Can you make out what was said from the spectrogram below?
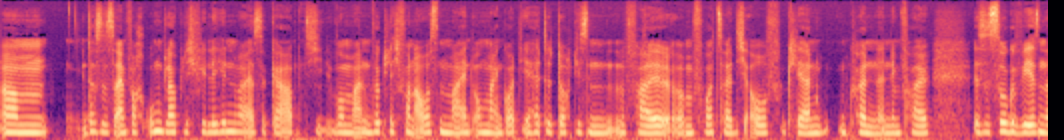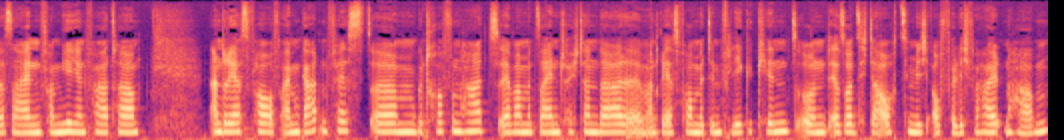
Ähm, dass es einfach unglaublich viele Hinweise gab, die, wo man wirklich von außen meint, oh mein Gott, ihr hättet doch diesen Fall ähm, vorzeitig aufklären können. In dem Fall ist es so gewesen, dass ein Familienvater Andreas V. auf einem Gartenfest ähm, getroffen hat. Er war mit seinen Töchtern da, ähm, Andreas V. mit dem Pflegekind und er soll sich da auch ziemlich auffällig verhalten haben.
